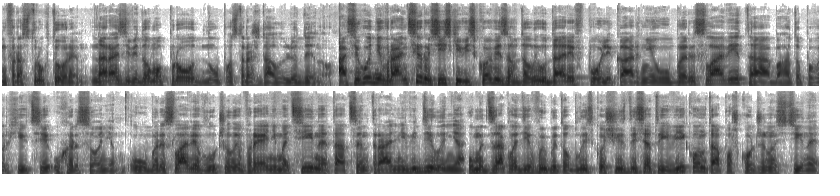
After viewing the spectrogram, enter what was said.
інфраструктури. Наразі відомо про одну постраждалу людину. А сьогодні вранці російські військові завдали ударів по лікарні у Береславі та багатоповерхівці у Херсоні. У Береславі влучили в реанімаційне та центральні відділення. У медзакладі вибито близько 60 вікон та пошкоджено стіни.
